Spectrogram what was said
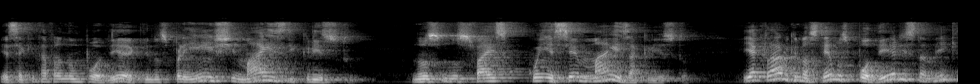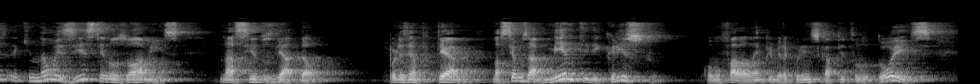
Esse aqui está falando de um poder que nos preenche mais de Cristo, nos, nos faz conhecer mais a Cristo. E é claro que nós temos poderes também que, que não existem nos homens nascidos de Adão. Por exemplo, nós temos a mente de Cristo, como fala lá em 1 Coríntios capítulo 2,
